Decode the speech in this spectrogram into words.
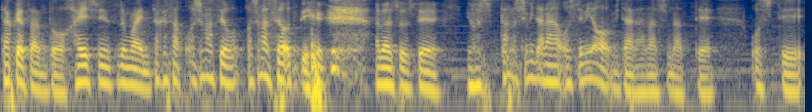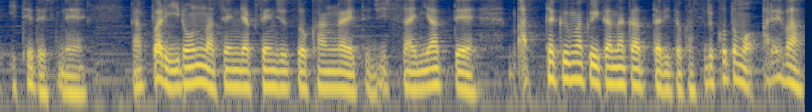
拓哉さんと配信する前に「拓哉さん押しますよ押しますよ」っていう 話をして「よし楽しみだな押してみよう」みたいな話になって押していてですね。やっぱりいろんな戦略戦術を考えて実際にやって全くうまくいかなかったりとかすることもあれば、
